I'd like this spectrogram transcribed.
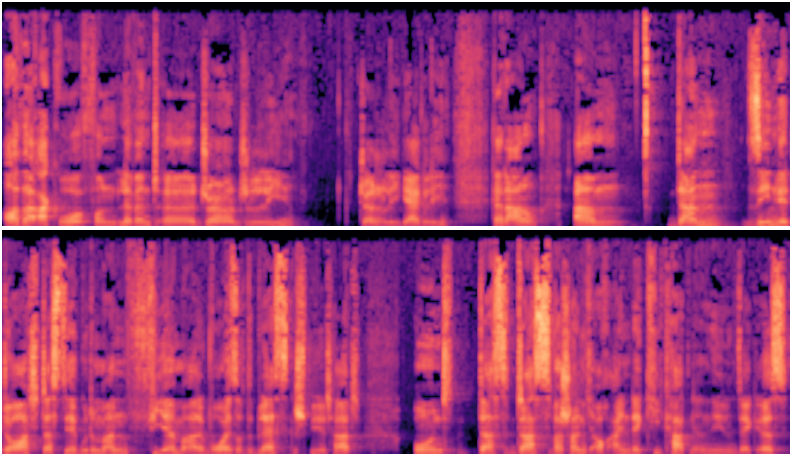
Other Aggro von Levent äh, Gergely, Gergely, Gergely, keine Ahnung, ähm, dann sehen wir dort, dass der gute Mann viermal Voice of the Blessed gespielt hat und dass das wahrscheinlich auch eine der Keykarten in diesem Deck ist,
